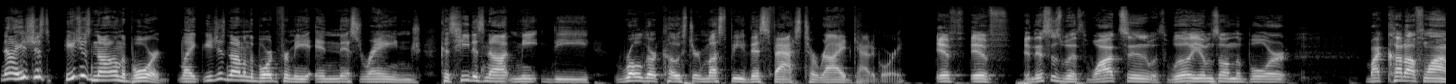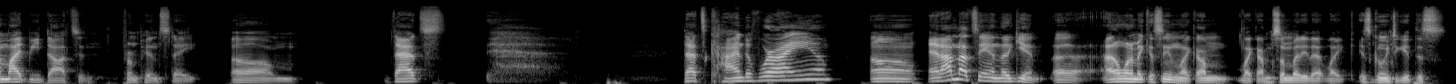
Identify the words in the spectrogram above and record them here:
no he's just he's just not on the board like he's just not on the board for me in this range because he does not meet the roller coaster must be this fast to ride category if if and this is with Watson with Williams on the board, my cutoff line might be Dotson from Penn State. Um, that's that's kind of where I am. Um, and I'm not saying that again. Uh, I don't want to make it seem like I'm like I'm somebody that like is going to get this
